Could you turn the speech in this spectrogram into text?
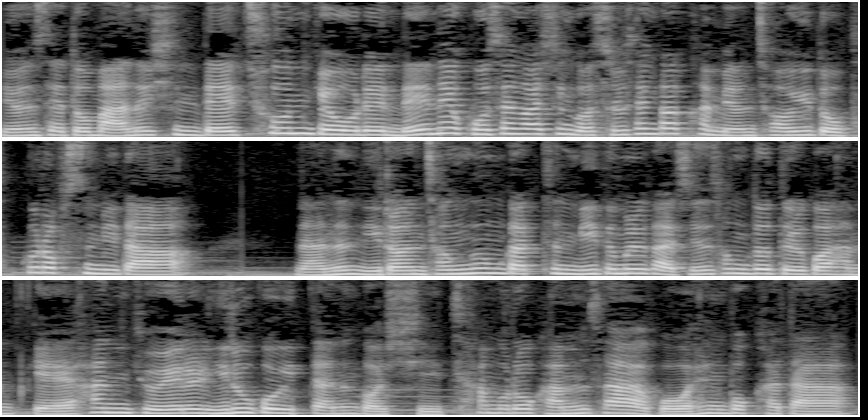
연세도 많으신데 추운 겨울에 내내 고생하신 것을 생각하면 저희도 부끄럽습니다. 나는 이런 정금 같은 믿음을 가진 성도들과 함께 한 교회를 이루고 있다는 것이 참으로 감사하고 행복하다.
